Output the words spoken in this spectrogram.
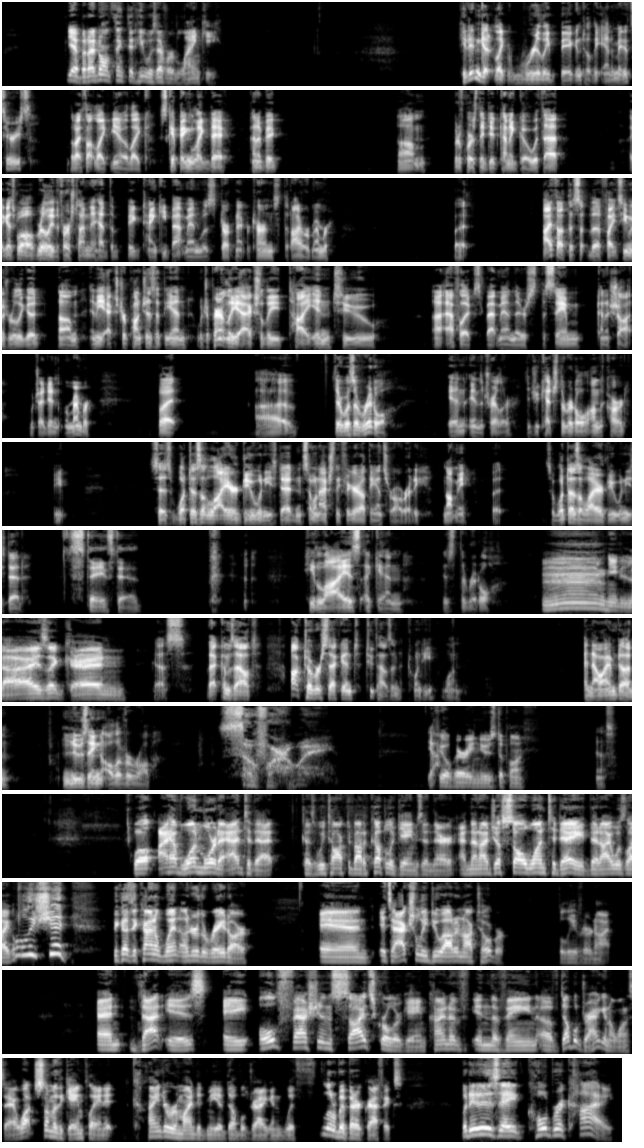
Yeah, but I don't think that he was ever lanky. He didn't get like really big until the animated series, but I thought like you know like skipping leg day kind of big. Um, but of course they did kind of go with that. I guess well, really the first time they had the big tanky Batman was Dark Knight Returns that I remember. But I thought this the fight scene was really good, um, and the extra punches at the end, which apparently actually tie into uh, Affleck's Batman. There's the same kind of shot, which I didn't remember, but uh, there was a riddle in in the trailer. Did you catch the riddle on the card? He says, "What does a liar do when he's dead?" And someone actually figured out the answer already, not me. But so, what does a liar do when he's dead? Stays dead. He lies again. Is the riddle? Mm, he lies again. Yes, that comes out October second, two thousand twenty-one. And now I'm done newsing all over Rob. So far away. Yeah. Feel very newsed upon. Yes. Well, I have one more to add to that because we talked about a couple of games in there, and then I just saw one today that I was like, "Holy shit!" Because it kind of went under the radar, and it's actually due out in October, believe it or not. And that is a old-fashioned side-scroller game, kind of in the vein of Double Dragon. I want to say I watched some of the gameplay, and it kind of reminded me of Double Dragon with a little bit better graphics. But it is a Cobra Kai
